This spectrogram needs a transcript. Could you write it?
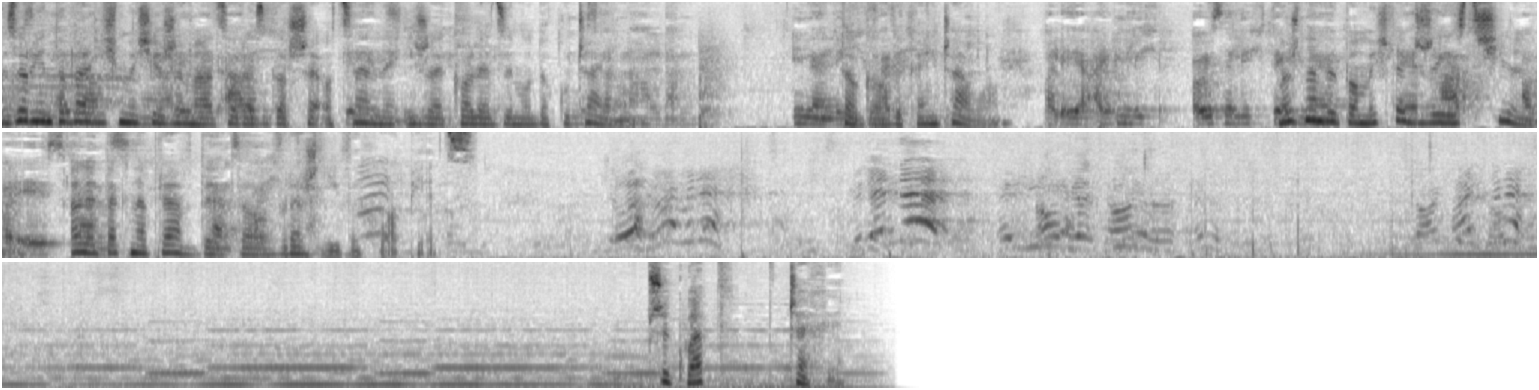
Zorientowaliśmy się, że ma coraz gorsze oceny i że koledzy mu dokuczają. To go wykańczało. Można by pomyśleć, że jest silny, ale tak naprawdę to wrażliwy chłopiec. Przykład Czechy.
